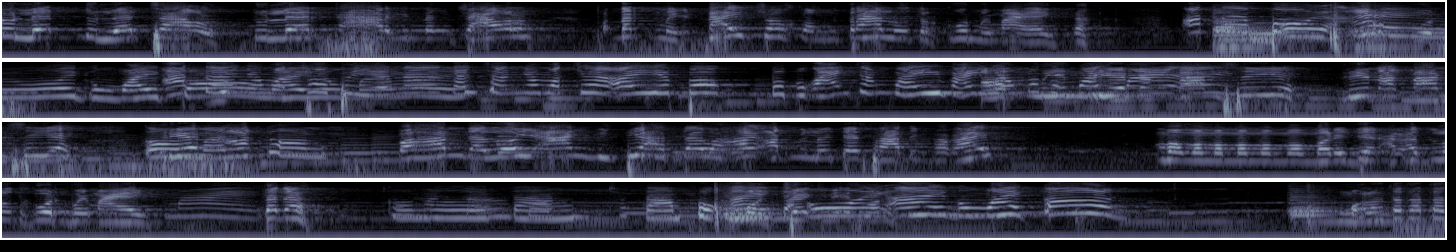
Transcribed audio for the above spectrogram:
ដូលេតដូលេតចោលដូលេតការរៀននឹងចោលផ្ដិតមិនដៃចុះកងត្រាលោកត្រកួនមួយម៉ែឯងអត់ទៅពុកអើយអើយកុំវាយកូនខ្ញុំមកឈប់រៀនណាតែចឹងខ្ញុំអត់ចេះអីទេពុកពុកពុកអញចង់វាយវាយអខ្ញុំត់មកមានវាយរៀនម៉ែអត់បានស៊ីទេរៀនអត់បានស៊ីទេកូនរៀនមិនអអត់ត់កូនបានតែលុយអញពីផ្ទះទៅហើយអត់មានលុយទេស្រាទិញផឹកហើយ មកមកមកមកមកនេះទៀតឥឡូវលោកត្រកួនមួយម៉ែឯងម៉ែទៅទៅកូនមើលតាមតាមពុកឯងទៅអូយឯងកុំវាយកូនមកឡើងទៅទៅទៅ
